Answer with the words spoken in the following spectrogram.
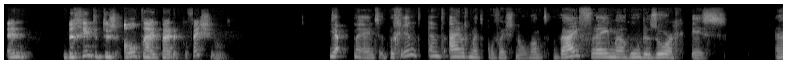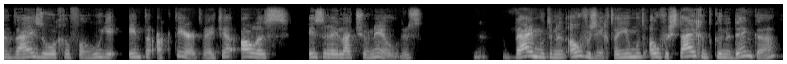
En begint het dus altijd bij de professional. Ja, mee eens. Het begint en het eindigt met de professional. Want wij framen hoe de zorg is. En wij zorgen voor hoe je interacteert. Weet je, alles is relationeel. Dus Ja. wij moeten een overzicht. Want je moet overstijgend kunnen denken.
